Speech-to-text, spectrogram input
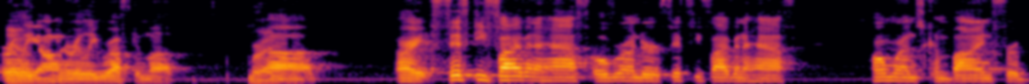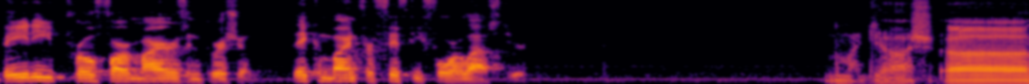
early yeah. on really roughed him up. Right. Uh, all right, 55 and a half, over under 55 and a half home runs combined for Beaty, Profar, Myers, and Grisham. They combined for 54 last year. Oh my gosh. Uh,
